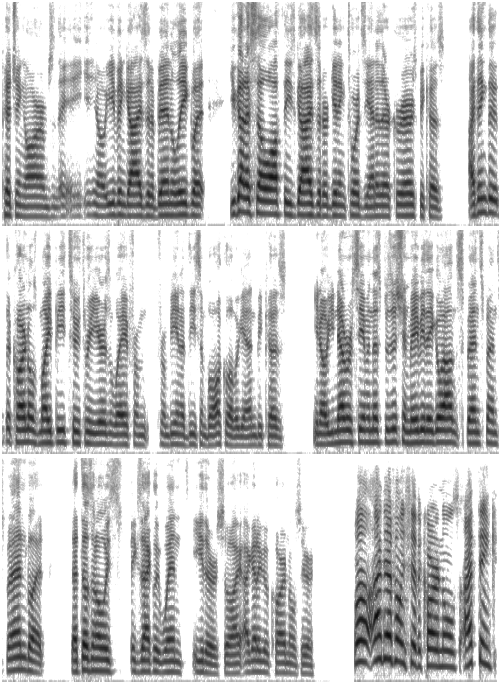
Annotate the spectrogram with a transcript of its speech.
pitching arms. Eh, you know, even guys that have been in the league. But you got to sell off these guys that are getting towards the end of their careers because I think that the Cardinals might be two, three years away from from being a decent ball club again. Because you know, you never see them in this position. Maybe they go out and spend, spend, spend, but that doesn't always exactly win either. So I, I got to go Cardinals here. Well, I definitely say the Cardinals. I think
